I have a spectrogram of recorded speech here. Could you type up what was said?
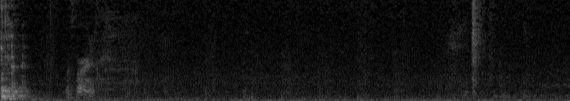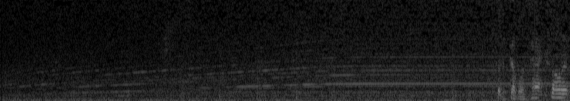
Let's burn it. Put a couple of tacks on it.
